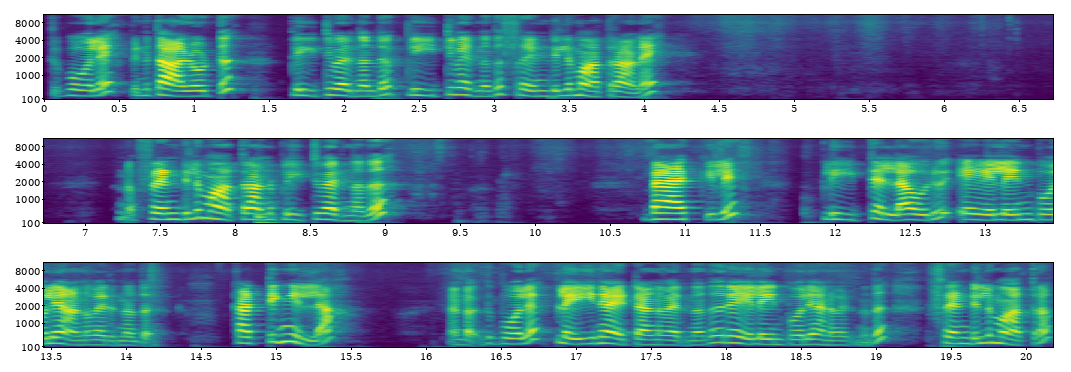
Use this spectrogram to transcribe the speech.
ഇതുപോലെ പിന്നെ താഴോട്ട് പ്ലീറ്റ് വരുന്നുണ്ട്. പ്ലീറ്റ് വരുന്നത് ഫ്രണ്ടിൽ മാത്രമാണേ ഫ്രണ്ടിൽ മാത്രമാണ് പ്ലീറ്റ് വരുന്നത്. ബാക്കിൽ പ്ലീറ്റ് അല്ല ഒരു എ ലൈൻ പോലെയാണ് വരുന്നത്. കട്ടിംഗ് ഇല്ല. കണ്ടോ ഇതുപോലെ പ്ലെയിൻ ആയിട്ടാണ് വരുന്നത്. ഒരു എ ലൈൻ പോലെയാണ് വരുന്നത്. ഫ്രണ്ടിൽ മാത്രം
